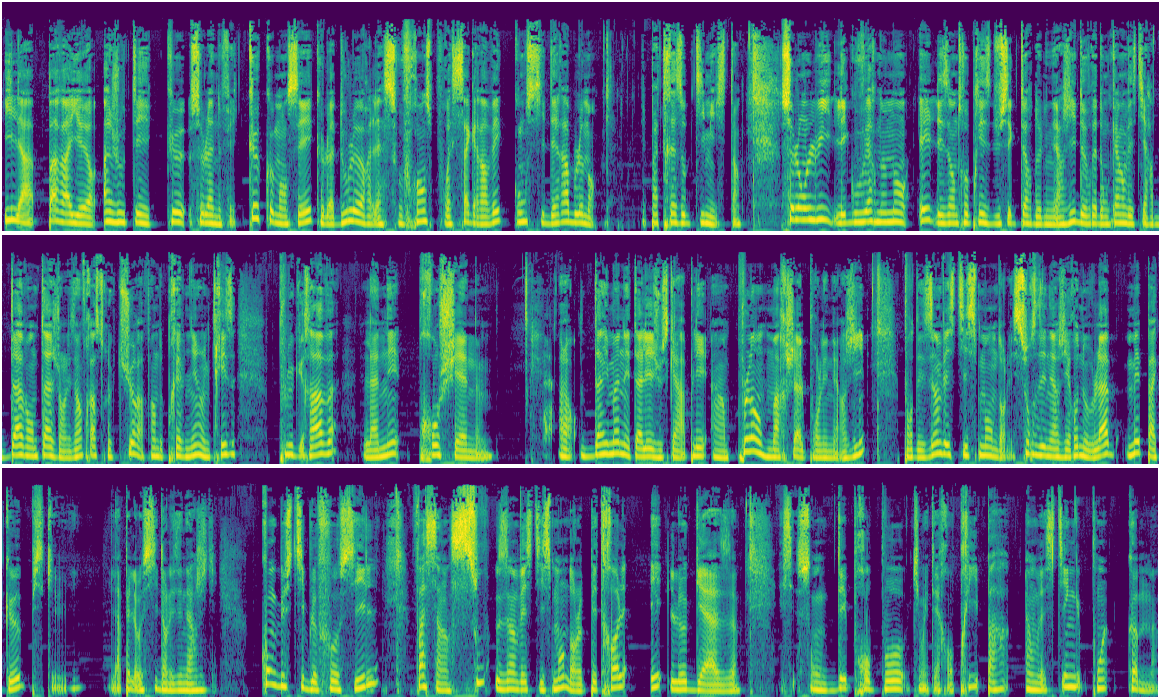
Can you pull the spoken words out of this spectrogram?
Il a par ailleurs ajouté que cela ne fait que commencer, que la douleur et la souffrance pourraient s'aggraver considérablement. Il n'est pas très optimiste. hein. Selon lui, les gouvernements et les entreprises du secteur de l'énergie devraient donc investir davantage dans les infrastructures afin de prévenir une crise plus grave l'année prochaine. Alors, Diamond est allé jusqu'à appeler un plan Marshall pour l'énergie, pour des investissements dans les sources d'énergie renouvelables, mais pas que, puisqu'il appelle aussi dans les énergies combustibles fossiles, face à un sous-investissement dans le pétrole et le gaz. Et ce sont des propos qui ont été repris par investing.com.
